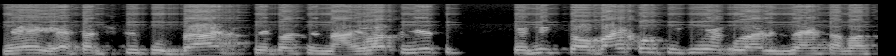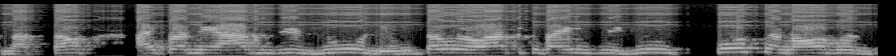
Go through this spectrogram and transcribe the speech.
né, essa dificuldade de se vacinar. Eu acredito que a gente só vai conseguir regularizar essa vacinação aí para meados de julho. Então, eu acho que vai exigir um esforço enorme,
